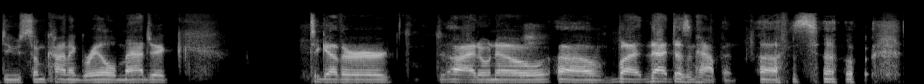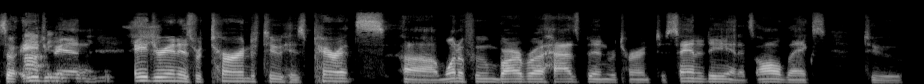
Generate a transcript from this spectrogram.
do some kind of grail magic together I don't know, um, but that doesn't happen. Uh, so, so Adrian, Adrian is returned to his parents, um, one of whom Barbara has been returned to sanity, and it's all thanks to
